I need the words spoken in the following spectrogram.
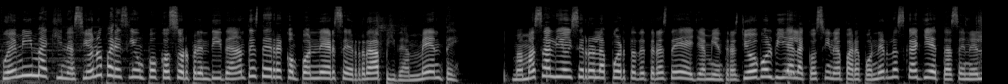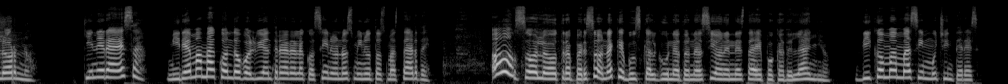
¿Fue mi imaginación o parecía un poco sorprendida antes de recomponerse rápidamente? Mamá salió y cerró la puerta detrás de ella mientras yo volvía a la cocina para poner las galletas en el horno. ¿Quién era esa? Miré a mamá cuando volvió a entrar a la cocina unos minutos más tarde. Oh, solo otra persona que busca alguna donación en esta época del año. Dijo mamá sin mucho interés.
